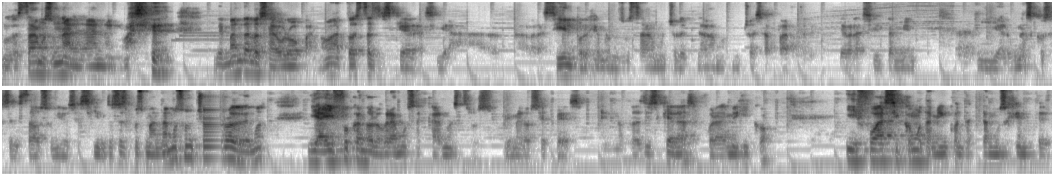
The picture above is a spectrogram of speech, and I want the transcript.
nos gastábamos una lana, ¿no? Así de, de mándalos a Europa, ¿no? A todas estas disqueras y a Brasil, por ejemplo, nos gustaba mucho, le dábamos mucho a esa parte de, Brasil también y algunas cosas en Estados Unidos así. Entonces, pues mandamos un chorro de demos y ahí fue cuando logramos sacar nuestros primeros EPs en otras disqueras fuera de México. Y fue así como también contactamos gente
